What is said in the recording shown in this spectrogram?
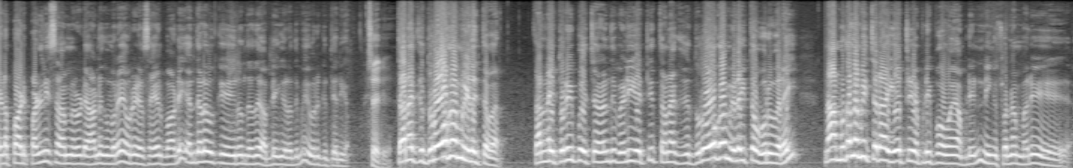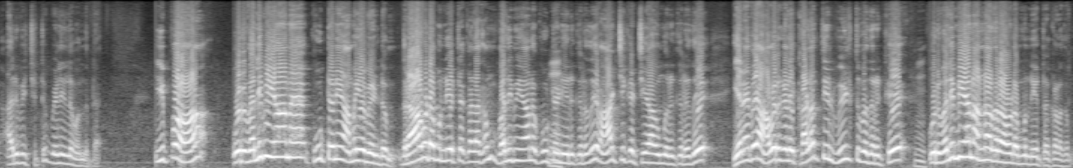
எடப்பாடி பழனிசாமி அவருடைய அணுகுமுறை அவருடைய செயல்பாடு எந்த அளவுக்கு இருந்தது அப்படிங்கிறதுமே இவருக்கு தெரியும். சரி. தனக்கு துரோகம் இழைத்தவர் தன்னை துறைப்பயிற்சியிலிருந்து வெளியேற்றி தனக்கு துரோகம் இழைத்த ஒருவரை நான் முதலமைச்சராக ஏற்று எப்படி போவேன் அப்படின்னு நீங்கள் சொன்ன மாதிரி அறிவிச்சிட்டு வெளியில் வந்துட்டேன் இப்போ ஒரு வலிமையான கூட்டணி அமைய வேண்டும். திராவிட முன்னேற்ற கழகம் வலிமையான கூட்டணி இருக்கிறது ஆட்சி கட்சியாகவும் இருக்கிறது எனவே அவர்களை களத்தில் வீழ்த்துவதற்கு ஒரு வலிமையான அண்ணா திராவிட முன்னேற்ற கழகம்.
